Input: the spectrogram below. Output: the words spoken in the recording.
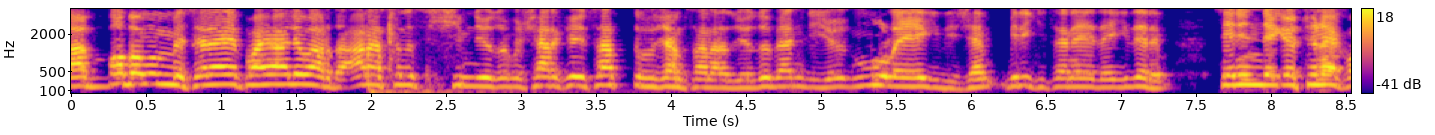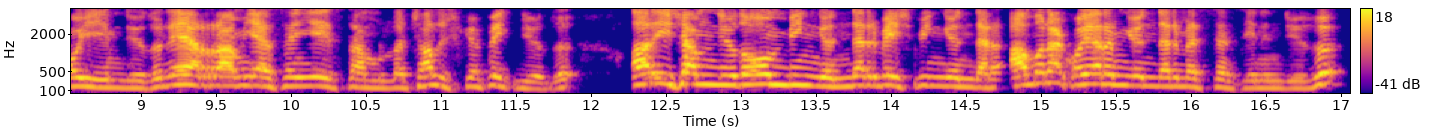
ben babamın mesela hep hayali vardı. Anasını sikim diyordu. Bu şarkıyı sattıracağım sana diyordu. Ben diyor Muğla'ya gideceğim. Bir iki seneye de giderim. Senin de götüne koyayım diyordu. Ne yarram yersen ye İstanbul'da. Çalış köpek diyordu. Arayacağım diyordu 10 bin gönder 5 bin gönder. Amına koyarım göndermezsen senin diyordu.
